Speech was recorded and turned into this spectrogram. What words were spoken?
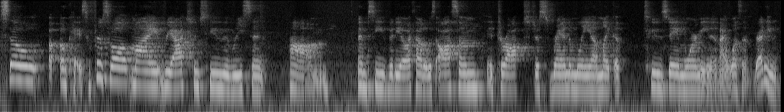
So, uh, okay, so first of all, my reaction to the recent um, MCU video, I thought it was awesome. It dropped just randomly on like a Tuesday morning, and I wasn't ready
